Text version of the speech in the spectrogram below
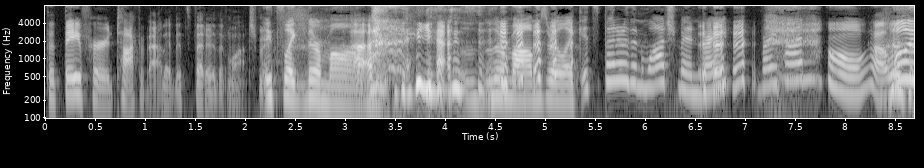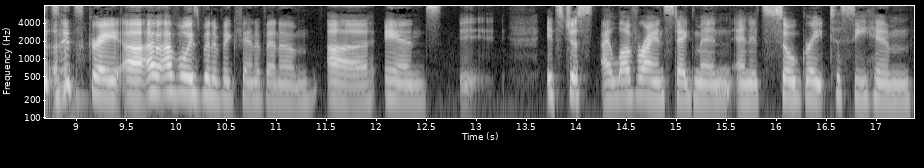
that they've heard talk about it, it's better than Watchmen. It's like their mom. Uh, yes, their moms are like, it's better than Watchmen, right? Right, hon? Oh, well, it's it's great. Uh, I, have always been a big fan of Venom, uh, and. It, it's just I love Ryan Stegman, and it's so great to see him.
